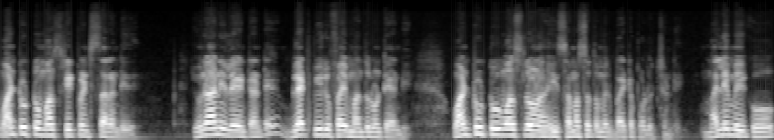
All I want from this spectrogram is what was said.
one to two months treatment ఇస్తారండి ఇది. యునానీలో ఏంటంటే బ్లడ్ ప్యూరిఫై మందులు ఉంటాయండి. వన్ టు టూ మంత్స్లో ఈ సమస్యతో మీరు బయటపడవచ్చండి మళ్ళీ మీకు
